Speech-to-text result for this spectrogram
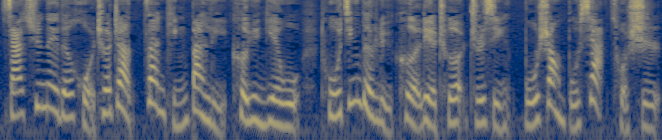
辖区内的火车站暂停办理客运业务，途经的旅客列车执行不上不下措施。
